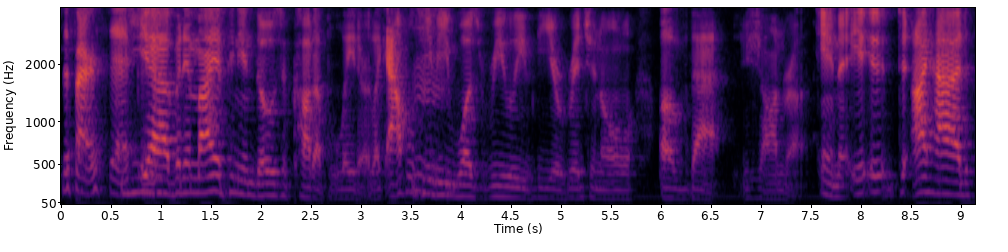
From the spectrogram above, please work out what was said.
the Fire Stick. and- Yeah, but in my opinion, those have caught up later. Like Apple TV Hmm. was really the original of that genre, and it, it, I had,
